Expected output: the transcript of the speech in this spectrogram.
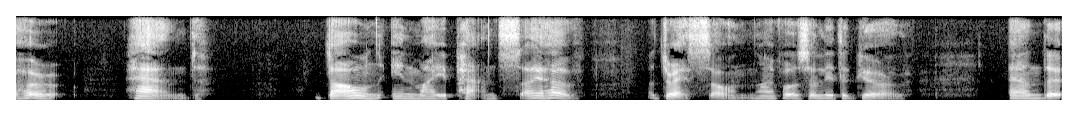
her hand down in my pants. I have a dress on. I was a little girl, and uh,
